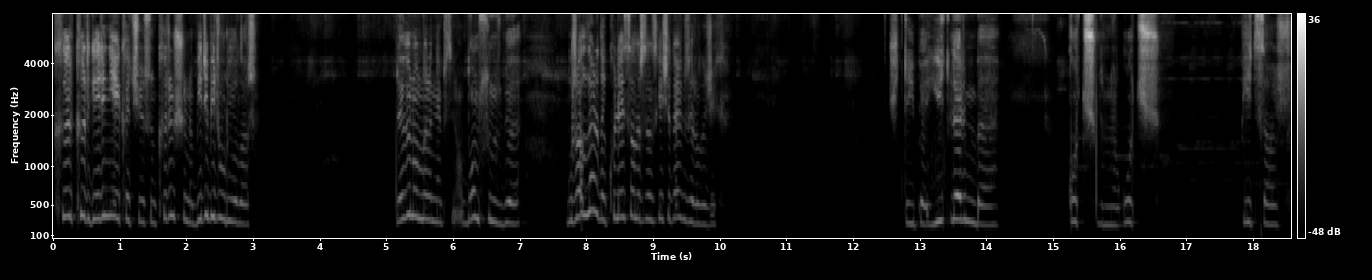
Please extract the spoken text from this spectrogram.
Kır kır geri niye kaçıyorsun? Kırın şunu. Biri bir vuruyorlar. Dövün onların hepsini. Adamsınız be. Buralılar da kuleyi salırsanız keşke daha güzel olacak. İşte be yiğitlerim be. Koç bunlar koç. Beat savaş.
